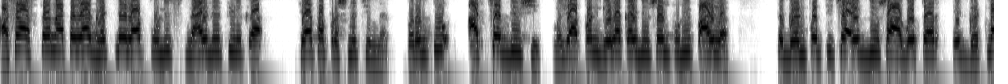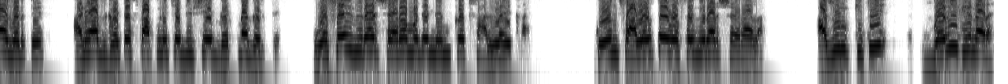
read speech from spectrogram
असं असताना आता या घटनेला पोलीस न्याय देतील का? हे आता प्रश्नचिन्ह आहे. परंतु आजच्याच दिवशी म्हणजे आपण गेल्या काही दिवसांपूर्वी पाहिलं तर गणपतीच्या एक दिवसा अगोदर एक घटना घडते आणि आज घटस्थापनेच्या दिवशी एक घटना घडते. वसई विरार शहरामध्ये नेमकं चाललंय काय? कोण चालवतंय वसई विरार शहराला? अजून किती बळी घेणार आहे?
